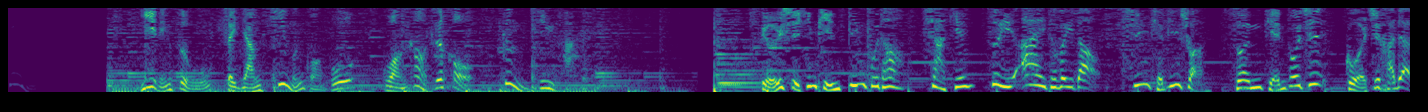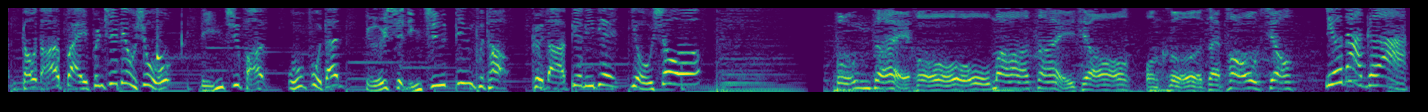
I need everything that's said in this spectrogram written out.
听你一零四五沈阳新闻广播广告之后更精彩。德式新品冰葡萄，夏天最爱的味道，清甜冰爽，酸甜多汁，果汁含量高达百分之六十五，零脂肪，无负担。德式灵芝冰葡萄，各大便利店有售哦。风在吼，马在叫，黄河在咆哮。刘大哥啊，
